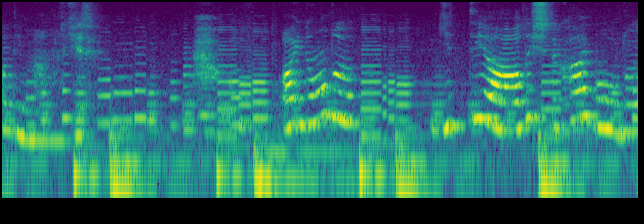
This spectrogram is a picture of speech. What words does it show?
Alayım ben bunu geri. Ay ne oldu? Gitti. Al kayboldu.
